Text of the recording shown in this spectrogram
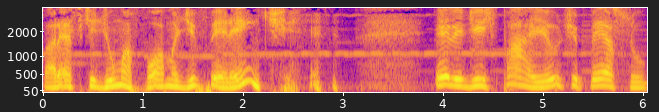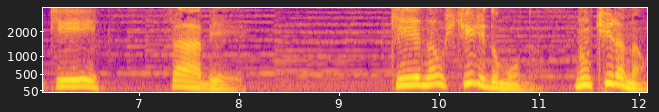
parece que de uma forma diferente. Ele diz: Pai, eu te peço que, sabe, que não os tire do mundo. Não tira, não.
